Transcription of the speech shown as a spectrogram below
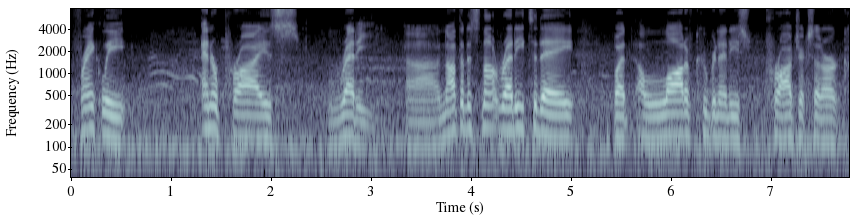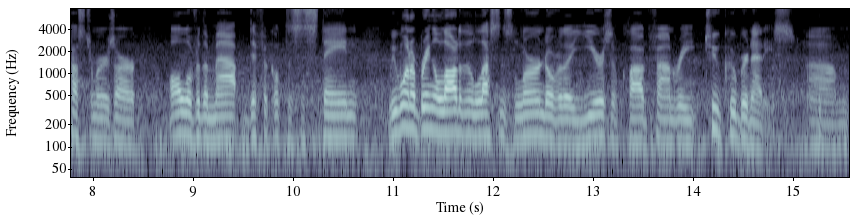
frankly, enterprise ready. Uh, not that it's not ready today, but a lot of Kubernetes projects that our customers are all over the map, difficult to sustain. We want to bring a lot of the lessons learned over the years of Cloud Foundry to Kubernetes. Um,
